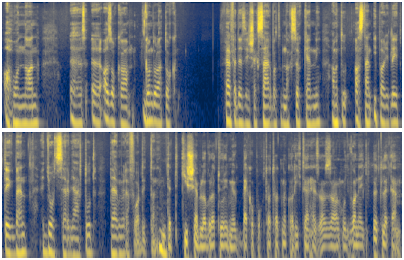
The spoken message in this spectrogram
ahonnan azok a gondolatok felfedezések szárba tudnak szökkenni, amit aztán ipari léptékben egy gyógyszergyár tud termőre fordítani. Tehát kisebb laboratóriumok bekopogtathatnak a Richterhez azzal, hogy van egy ötletem,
